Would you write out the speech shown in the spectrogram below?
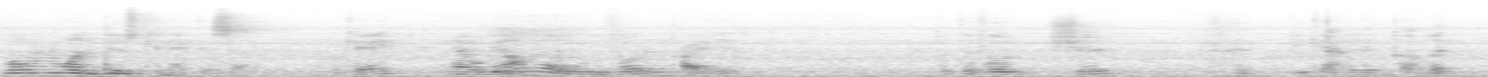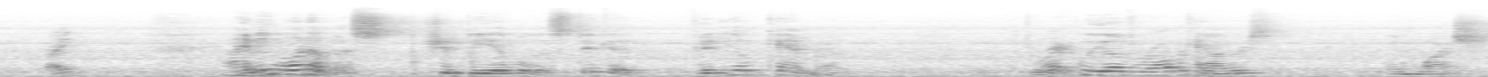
what we want to do is connect this up. Okay? Now, we all know that we vote in private, but the vote should be counted in public, right? Any one of us should be able to stick a video camera directly over all the counters and watch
